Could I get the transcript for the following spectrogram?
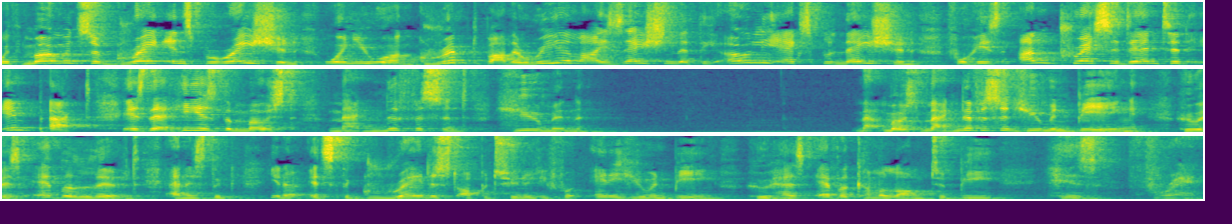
With moments of great inspiration when you are gripped by the realization that the only explanation for his unprecedented impact is that he is the most magnificent human most magnificent human being who has ever lived and is the you know it's the greatest opportunity for any human being who has ever come along to be his friend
